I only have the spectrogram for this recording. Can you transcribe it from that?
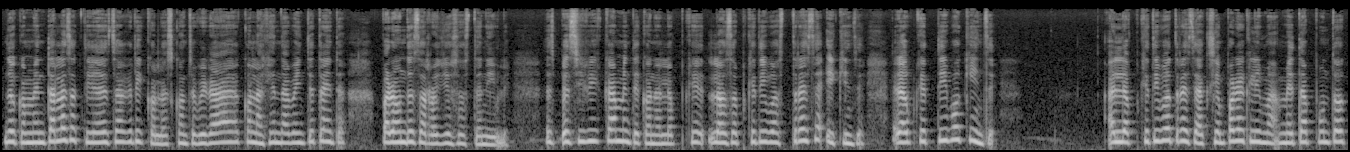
Documentar las actividades agrícolas contribuirá con la Agenda 2030 para un desarrollo sostenible, específicamente con los objetivos 13 y 15. El objetivo 15 el objetivo 13, acción por el clima, meta punto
